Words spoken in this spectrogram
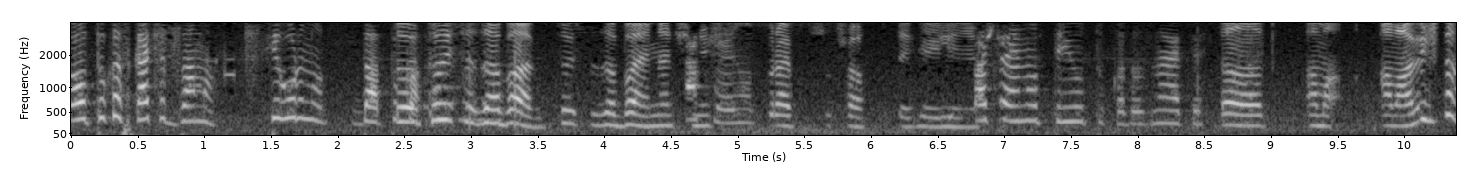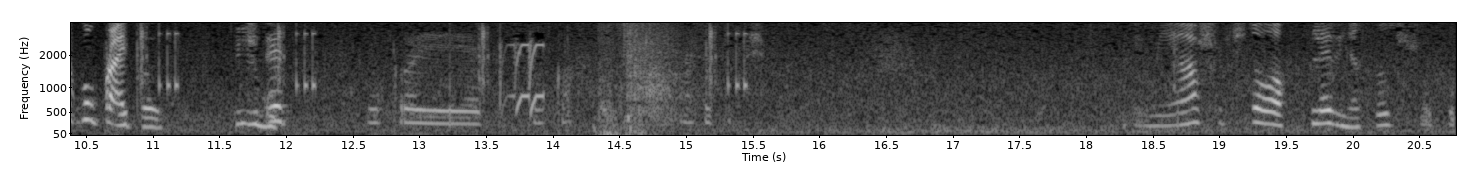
О, тук скачат двама. Сигурно, да, Той, тук. той се забави, той се забави, значи Така, нещо едно- се прави по слушалките или нещо. Скача едно трио тук, да знаете. Да, ама, ама виж какво прави той. Виж го. Е, тук и е тук. Аз се пиша. Еми аз отида в плевнята, защото...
